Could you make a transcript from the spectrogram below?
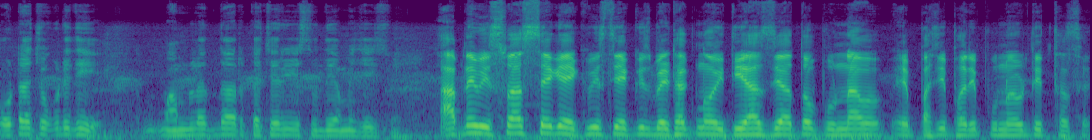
ઓટા ચોકડીથી મામલતદાર કચેરી સુધી અમે જઈશું. આપને વિશ્વાસ છે કે એકવીસથી એકવીસ બેઠકનો ઇતિહાસ જે હતો પૂર્ણ એ પછી ફરી પુનરાવર્તિત થશે?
